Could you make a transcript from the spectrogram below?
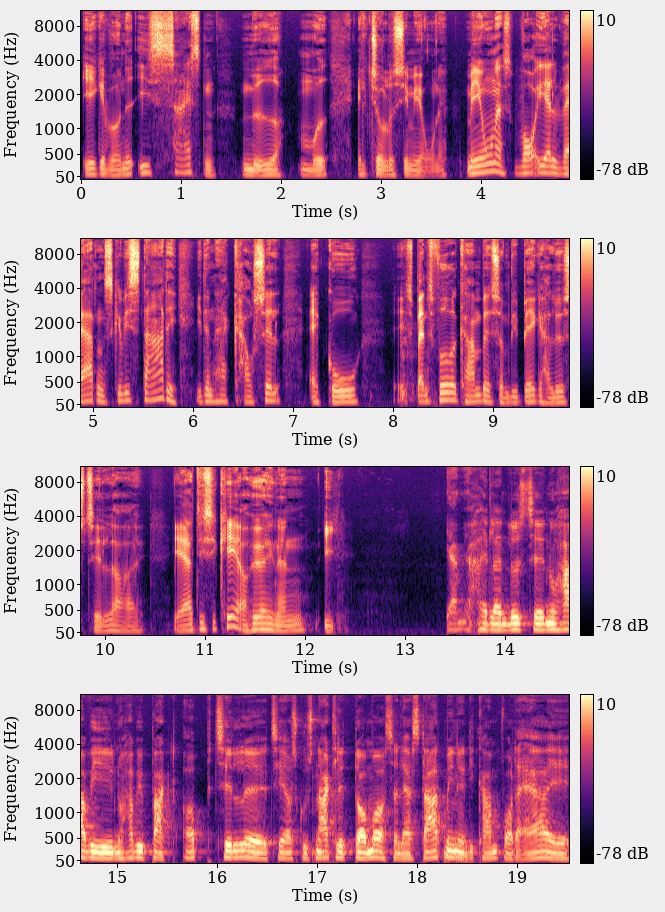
ikke vundet i 16 møder mod El Cholo Simeone. Men Jonas, hvor i alverden skal vi starte i den her karusel af gode øh, spanske fodboldkampe, som vi begge har lyst til at øh, ja, dissekere og høre hinanden i? Jamen, jeg har et eller andet lyst til, nu har vi, nu har vi bagt op til, øh, til at skulle snakke lidt dommer, så lad os starte med en af de kampe, hvor der er øh,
